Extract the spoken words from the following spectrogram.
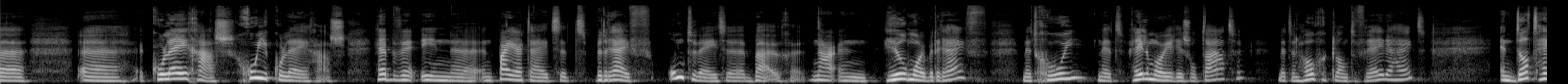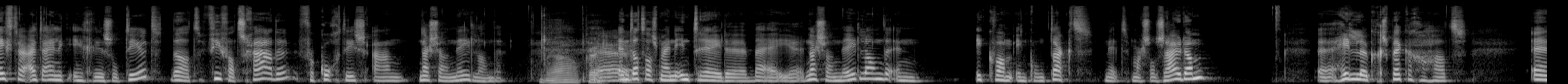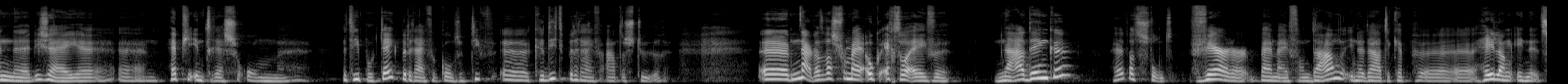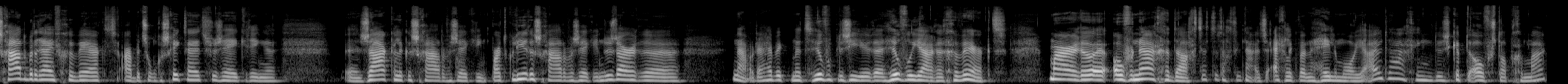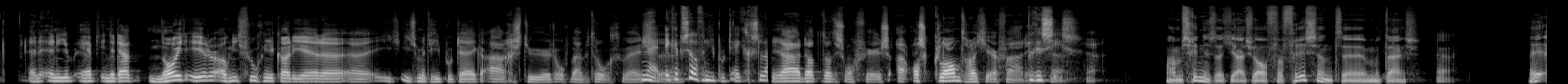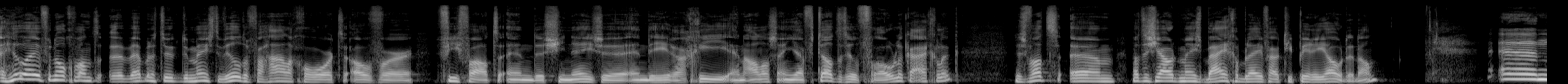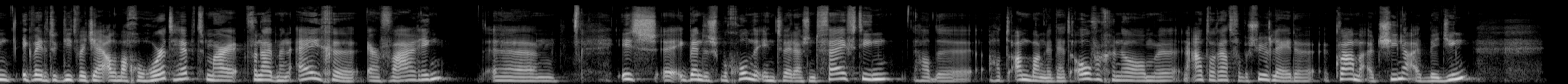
uh, uh, collega's, goede collega's, hebben we in een paar jaar tijd het bedrijf om te weten buigen naar een heel mooi bedrijf. Met groei, met hele mooie resultaten, met een hoge klanttevredenheid. En dat heeft er uiteindelijk in geresulteerd dat Vivat Schade verkocht is aan Nationaal Nederlanden. Ja, okay. En dat was mijn intrede bij Nationaal Nederlanden. En ik kwam in contact met Marcel Zuidam. Uh, hele leuke gesprekken gehad. En uh, die zei: uh, Heb je interesse om het hypotheekbedrijf, een consumptief kredietbedrijf, aan te sturen? nou, dat was voor mij ook echt wel even nadenken. Dat stond verder bij mij vandaan. Inderdaad, ik heb heel lang in het schadebedrijf gewerkt, arbeidsongeschiktheidsverzekeringen, zakelijke schadeverzekering, particuliere schadeverzekering. Dus daar nou, daar heb ik met heel veel plezier heel veel jaren gewerkt. Maar uh, over nagedacht. En toen dacht ik, nou, het is eigenlijk wel een hele mooie uitdaging. Dus ik heb de overstap gemaakt. En, en je hebt inderdaad nooit eerder, ook niet vroeg in je carrière, uh, iets, iets met hypotheken aangestuurd of bij betrokken geweest? Nee, ik heb zelf een hypotheek gesloten. Ja, dat, dat is ongeveer. Dus als klant had je ervaring. Precies. Ja, ja. Maar misschien is dat juist wel verfrissend, uh, Matthijs. Ja. Heel even nog, want uh, we hebben natuurlijk de meest wilde verhalen gehoord over Vivat en de Chinezen en de hiërarchie en alles. En jij vertelt het heel vrolijk eigenlijk. Dus wat, um, wat is jou het meest bijgebleven uit die periode dan? Um, ik weet natuurlijk niet wat jij allemaal gehoord hebt, maar vanuit mijn eigen ervaring. Um, is, uh, ik ben dus begonnen in 2015, hadden, had Anbang het net overgenomen. Een aantal raad van bestuursleden kwamen uit China, uit Beijing.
